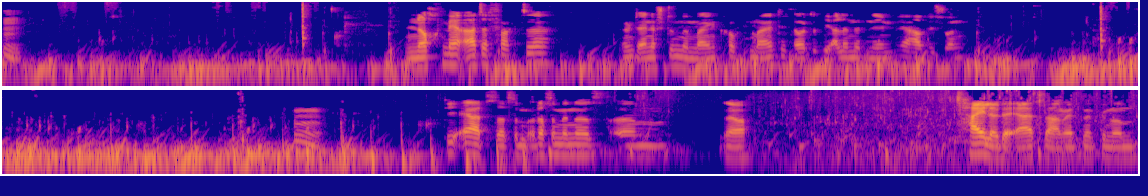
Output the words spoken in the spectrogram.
Hm. Noch mehr Artefakte? Irgendeine Stimme in meinem Kopf meint, ich sollte die alle mitnehmen. Ja, habe ich schon. Hm. Die Ärzte, oder zumindest, ähm, ja. Teile der Ärzte haben wir jetzt mitgenommen.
